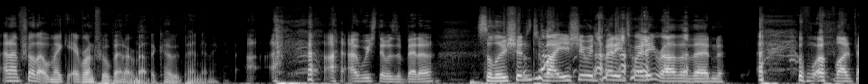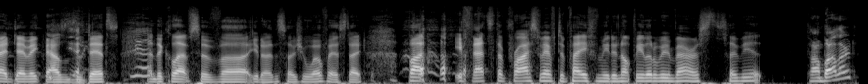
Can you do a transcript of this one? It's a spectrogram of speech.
And I'm sure that will make everyone feel better about the COVID pandemic. I, I wish there was a better solution to my issue in 2020 rather than worldwide pandemic, thousands of deaths, and the collapse of uh, you know the social welfare state. But if that's the price we have to pay for me to not be a little bit embarrassed, so be it. Tom Ballard,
